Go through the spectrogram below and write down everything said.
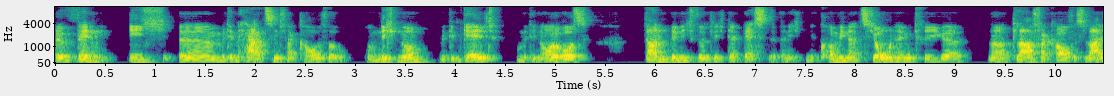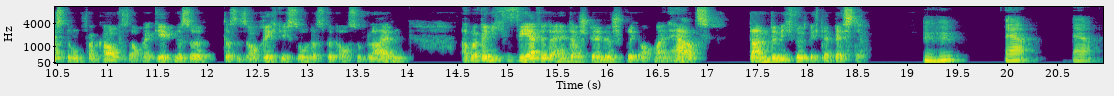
äh, wenn ich äh, mit dem Herzen verkaufe und nicht nur mit dem Geld und mit den Euros, dann bin ich wirklich der Beste. Wenn ich eine Kombination hinkriege, ne, klar, Verkauf ist Leistung, Verkauf ist auch Ergebnisse, das ist auch richtig so, das wird auch so bleiben. Aber wenn ich Werte dahinter stelle, sprich auch mein Herz, dann bin ich wirklich der Beste. Mhm. Ja, ja.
